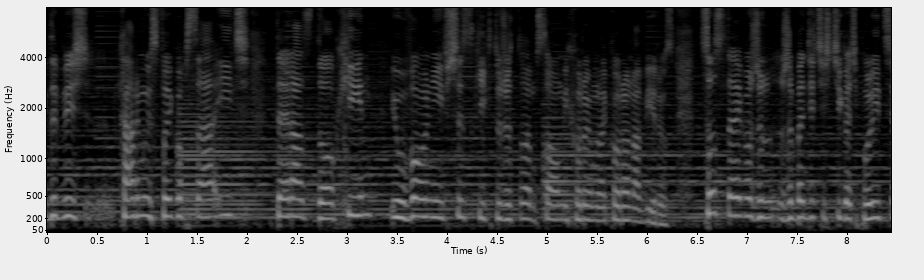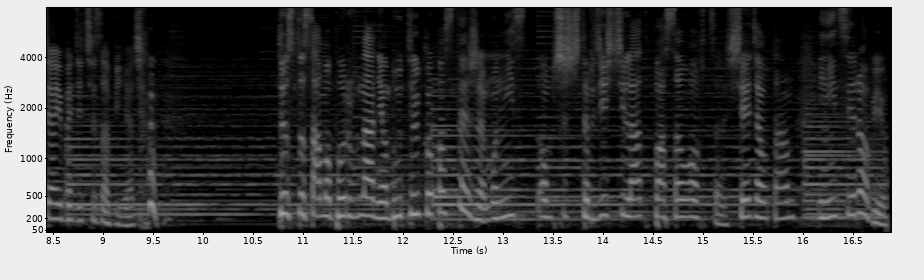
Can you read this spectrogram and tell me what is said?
gdybyś karmił swojego psa, idź teraz do Chin i uwolnij wszystkich, którzy tam są i chorują na koronawirus. Co z tego, że, że będziecie ścigać policja i będziecie zabijać? To jest to samo porównanie. On był tylko pasterzem. On, nic, on przez 40 lat pasał owce. Siedział tam i nic nie robił.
